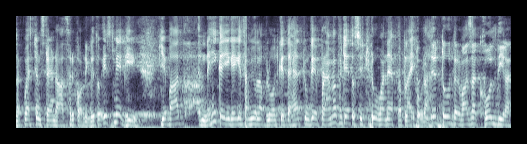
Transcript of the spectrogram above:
The question stand asked accordingly. تو اس میں بھی یہ بات نہیں کہی گئی کہ سمیع اللہ بلوچ کے تحت کیونکہ پرائمہ فچے تو 62(1)f اپلائی ہو رہا ہے۔ تو دروازہ کھول دیا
